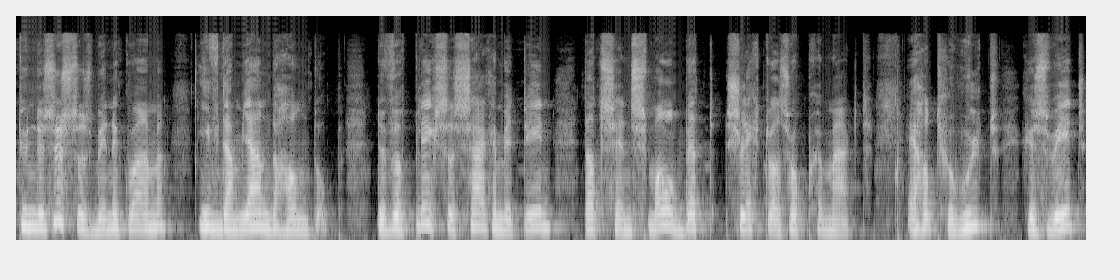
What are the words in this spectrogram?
Toen de zusters binnenkwamen, hief Damiaan de hand op. De verpleegsters zagen meteen dat zijn smal bed slecht was opgemaakt. Hij had gewoeld, gezweet,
